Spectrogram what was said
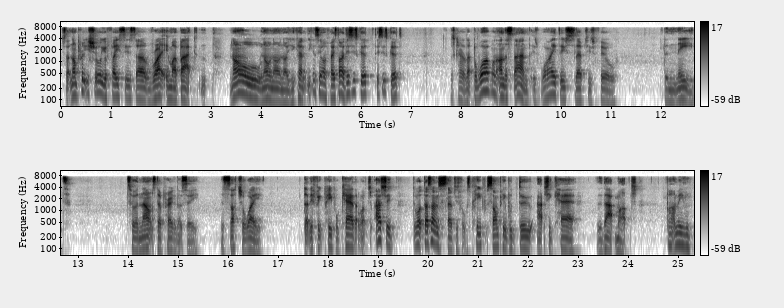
She's like, no, I'm pretty sure your face is uh, right in my back. No, no, no, no. You can, you can see my face. No, this is good. This is good. Just carry that. But what I want to understand is why do celebrities feel the need to announce their pregnancy in such a way that they think people care that much? Actually, what that's not even celebrities' fault. Because people, some people do actually care that much. But I mean,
